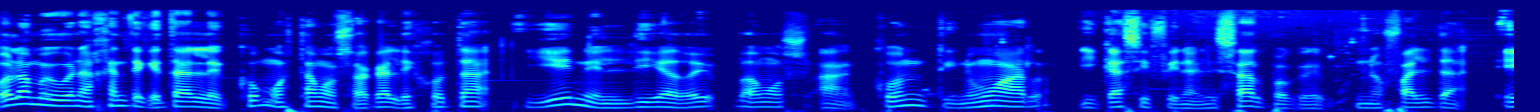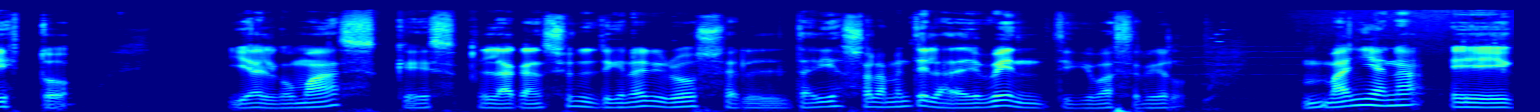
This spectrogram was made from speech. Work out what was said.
Hola muy buena gente, ¿qué tal? ¿Cómo estamos acá el DJ? Y en el día de hoy vamos a continuar y casi finalizar porque nos falta esto y algo más, que es la canción de Tignario y luego saltaría solamente la de 20 que va a salir mañana eh,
